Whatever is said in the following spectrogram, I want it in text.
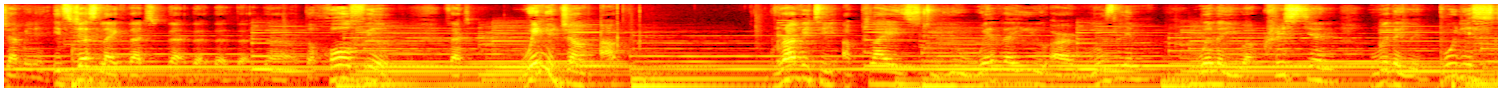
germinate. It's just like that the, the, the, the, the, the whole field that when you jump up, gravity applies to you whether you are Muslim, whether you are Christian, whether you're a Buddhist,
